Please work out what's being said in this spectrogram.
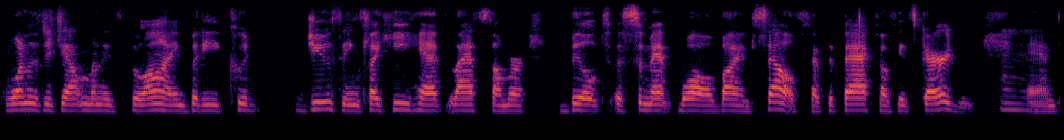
one of the gentlemen is blind, but he could do things like he had last summer built a cement wall by himself at the back of his garden. Mm. And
